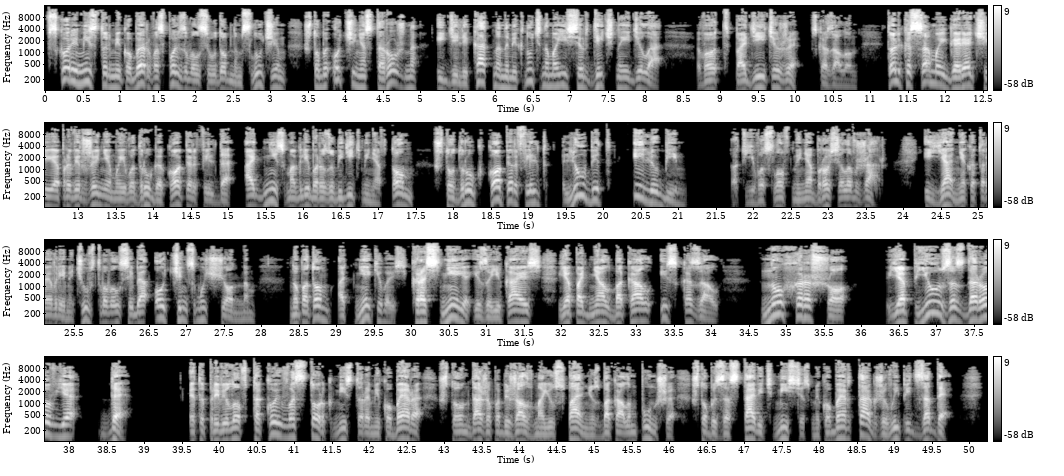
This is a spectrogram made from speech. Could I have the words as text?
Вскоре мистер Микобер воспользовался удобным случаем, чтобы очень осторожно и деликатно намекнуть на мои сердечные дела. «Вот, подите же», — сказал он, — «только самые горячие опровержения моего друга Копперфильда одни смогли бы разубедить меня в том, что друг Копперфильд любит и любим. От его слов меня бросило в жар, и я некоторое время чувствовал себя очень смущенным, но потом, отнекиваясь, краснея и заикаясь, я поднял бокал и сказал, «Ну, хорошо, я пью за здоровье Д». Это привело в такой восторг мистера Микобера, что он даже побежал в мою спальню с бокалом пунша, чтобы заставить миссис Микобер также выпить за Д.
